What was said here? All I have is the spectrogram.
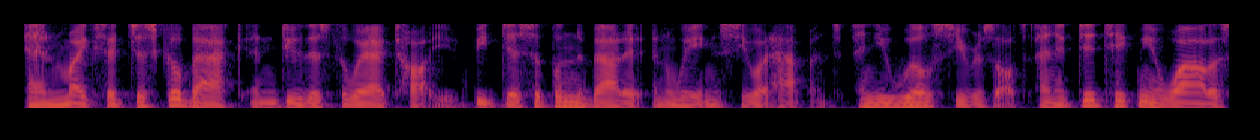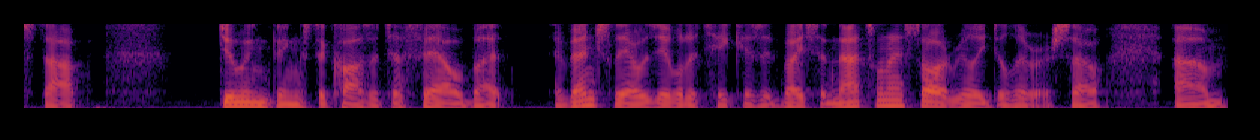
and Mike said, just go back and do this the way I taught you. Be disciplined about it and wait and see what happens. And you will see results. And it did take me a while to stop doing things to cause it to fail, but eventually I was able to take his advice. And that's when I saw it really deliver. So, um,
